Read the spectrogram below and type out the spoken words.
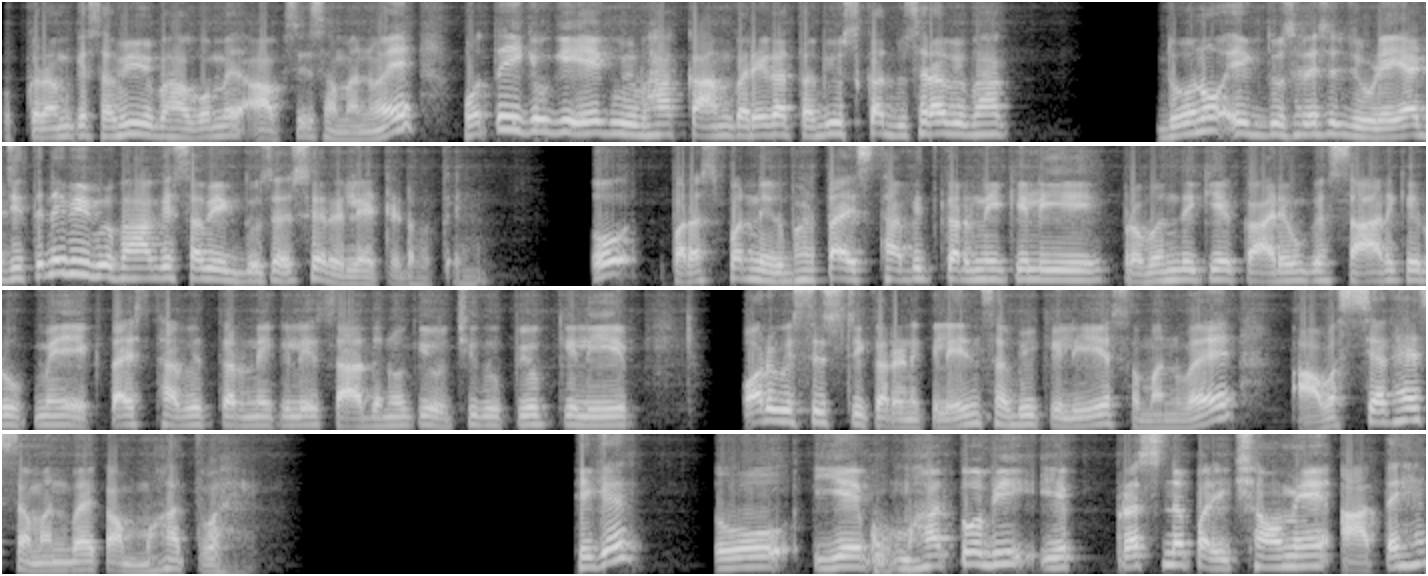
उपक्रम के सभी विभागों में आपसी समन्वय होते ही क्योंकि एक विभाग काम करेगा तभी उसका दूसरा विभाग दोनों एक दूसरे से जुड़े या जितने भी विभाग है सब एक दूसरे से रिलेटेड होते हैं। तो परस्पर निर्भरता स्थापित करने के लिए, प्रबंधकीय कार्यों के सार के रूप में एकता स्थापित करने के लिए, साधनों के उचित उपयोग के लिए और विशिष्टीकरण के लिए इन सभी के लिए समन्वय आवश्यक है, समन्वय का महत्व है। ठीक है? तो ये महत्व भी ये प्रश्न परीक्षाओं में आते हैं।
